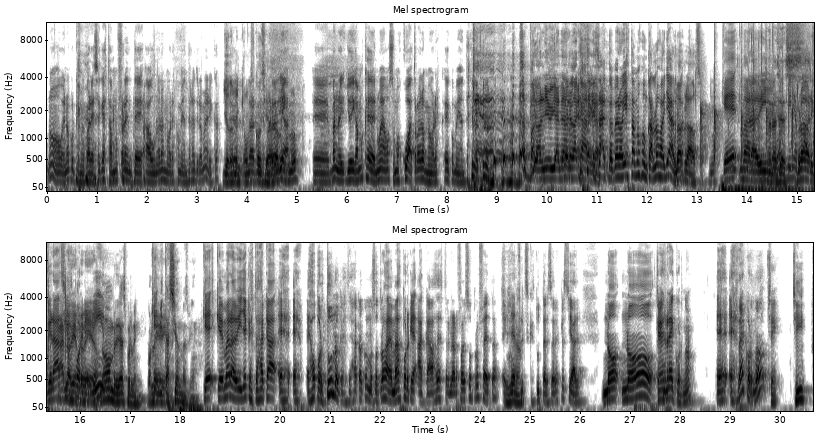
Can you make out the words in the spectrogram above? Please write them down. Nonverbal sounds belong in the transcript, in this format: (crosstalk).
No, bueno, porque me parece que estamos frente a uno de los mejores comediantes de Latinoamérica. Yo también Sí, claro, considero lo mismo. Eh, bueno, yo digamos que de nuevo somos cuatro de los mejores eh, comediantes de Latinoamérica. (laughs) Para aliviar Pero- la (laughs) carga. Exacto, pero hoy estamos con Carlos Vallarta. Un aplauso. Qué maravilla. Gracias. Aplauso. gracias Carlos, por bienvenido. venir. No, hombre, gracias por venir. Por la Qué invitación, más bien. Qué, qué maravilla que estás acá. Es, es, es oportuno que estés acá con nosotros, además, porque acabas de estrenar Falso Profeta en Sí, Netflix, que es tu tercer especial. No, no. Que es récord, ¿no? Es, es récord, ¿no? Sí. Sí.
